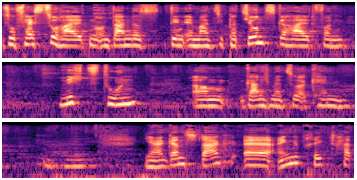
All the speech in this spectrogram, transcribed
so festzuhalten und dann das, den Emanzipationsgehalt von Nichtstun ähm, gar nicht mehr zu erkennen. Mhm. Ja, ganz stark äh, eingeprägt hat,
